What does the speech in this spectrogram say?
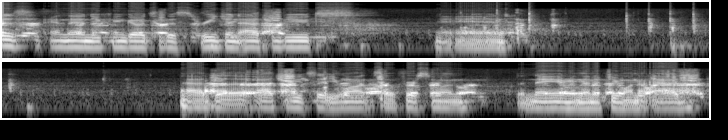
is, and then you can go to this region attributes and add the attributes that you want. So first one, the name, and then if you want to add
